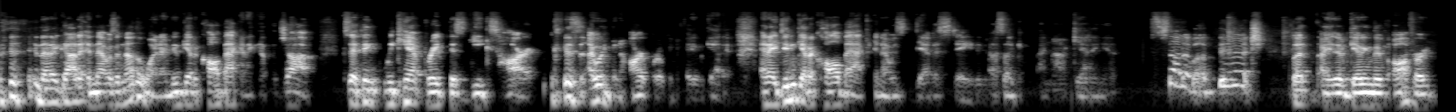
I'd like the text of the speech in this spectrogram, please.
and then I got it. And that was another one. I didn't get a call back and I got the job because I think we can't break this geek's heart because I would have been heartbroken if they didn't get it. And I didn't get a call back and I was devastated. I was like, I'm not getting it. Son of a bitch. But I ended up getting the offer.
